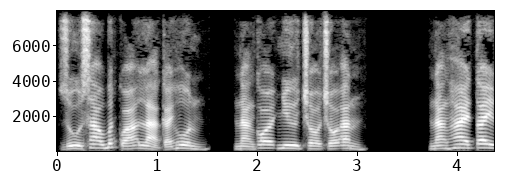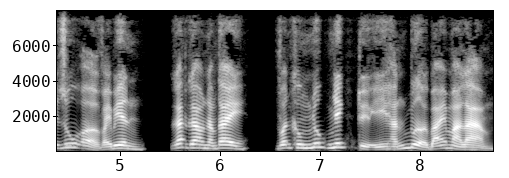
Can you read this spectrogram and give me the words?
Dù sao bất quá là cái hôn, nàng coi như cho chó ăn. Nàng hai tay rũ ở váy biên, gắt gao nắm tay, vẫn không nhúc nhích tùy ý hắn bừa bãi mà làm.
